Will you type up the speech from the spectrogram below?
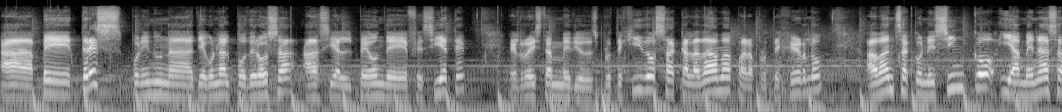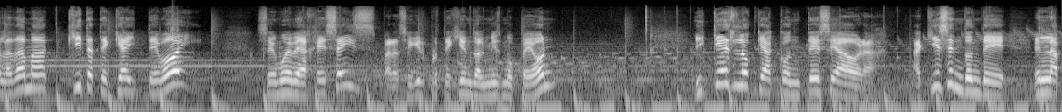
a B3, poniendo una diagonal poderosa hacia el peón de F7. El rey está medio desprotegido, saca a la dama para protegerlo, avanza con E5 y amenaza a la dama, quítate que ahí te voy. Se mueve a G6 para seguir protegiendo al mismo peón. ¿Y qué es lo que acontece ahora? Aquí es en donde en, la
